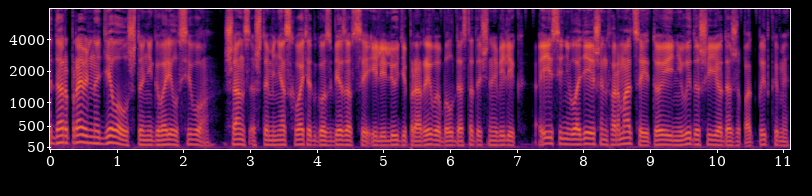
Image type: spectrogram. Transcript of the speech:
Дар правильно делал, что не говорил всего. Шанс, что меня схватят госбезовцы или люди прорыва, был достаточно велик. А если не владеешь информацией, то и не выдашь ее даже под пытками.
